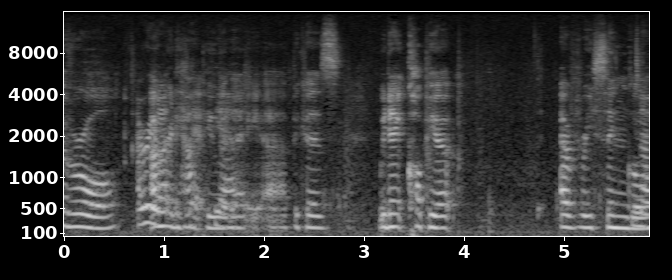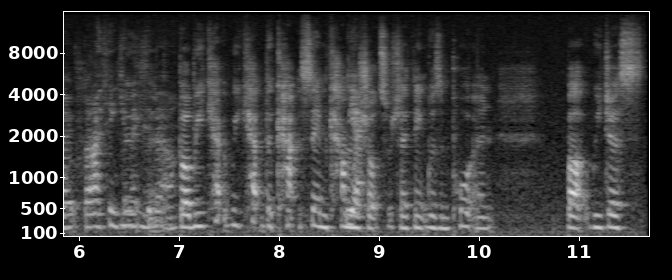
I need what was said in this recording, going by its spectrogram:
overall, I really I'm like really clip, happy yeah. with it. Yeah, because we didn't copy it every single. No, but I think it makes it better. But we kept we kept the ca- same camera Yeah. shots, which I think was important. But we just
